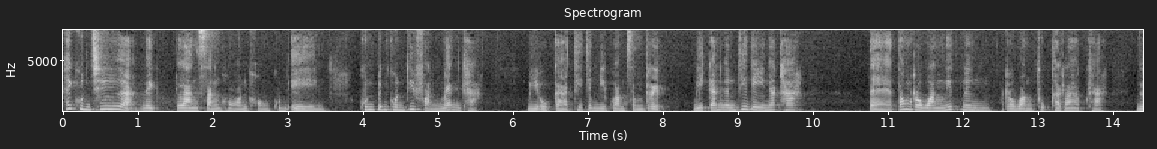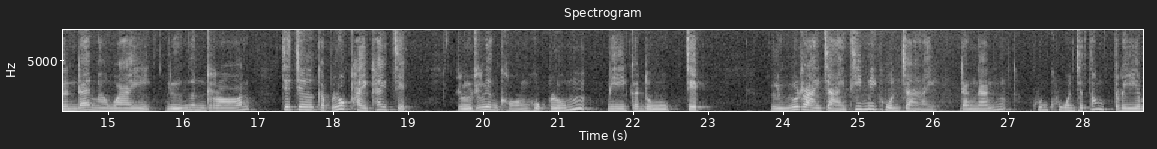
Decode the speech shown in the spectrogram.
ให้คุณเชื่อในลางสังหรณ์ของคุณเอง คุณเป็นคนที่ฝันแม่นค่ะ มีโอกาสที่จะมีความสำเร็จ มีการเงินที่ดีนะคะ แต่ต้องระวังนิดนึง ระวังทุกขราบค่ะ เงินได้มาไว หรือเงินร้อน จะเจอกับโรคภัยไข้เจ็บ หรือเรื่องของหกล้ม มีกระดูกเจ็บ หรือรายจ่ายที่ไม่ควรจ่าย ดังนั้นคุณควรจะต้องเตรียม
